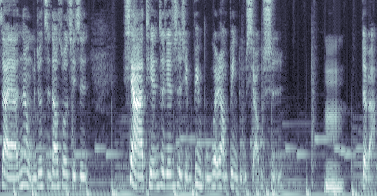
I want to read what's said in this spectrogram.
在啊，那我们就知道说，其实夏天这件事情并不会让病毒消失。嗯，对吧？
